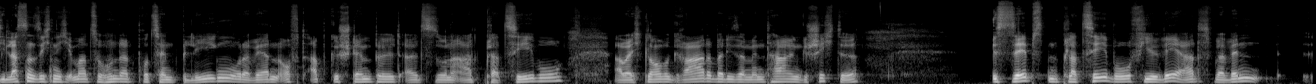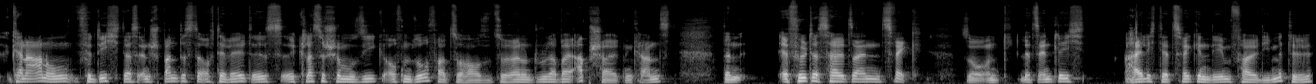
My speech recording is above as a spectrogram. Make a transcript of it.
die lassen sich nicht immer zu 100% belegen oder werden oft abgestempelt als so eine Art Placebo. Aber ich glaube, gerade bei dieser mentalen Geschichte ist selbst ein Placebo viel wert, weil wenn keine Ahnung, für dich das Entspannteste auf der Welt ist, äh, klassische Musik auf dem Sofa zu Hause zu hören und du dabei abschalten kannst, dann erfüllt das halt seinen Zweck. So, und letztendlich heiligt der Zweck in dem Fall die Mittel,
